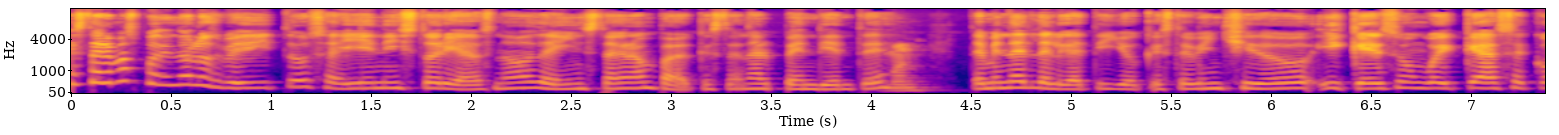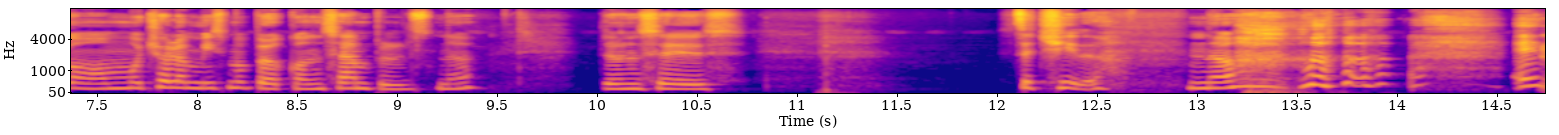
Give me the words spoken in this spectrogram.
estaremos poniendo los videitos ahí en historias, ¿no? De Instagram para que estén al pendiente. Man, También el del gatillo, que esté bien chido y que es un güey que hace como mucho lo mismo, pero con samples, ¿no? Entonces, está chido, ¿no? En-.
